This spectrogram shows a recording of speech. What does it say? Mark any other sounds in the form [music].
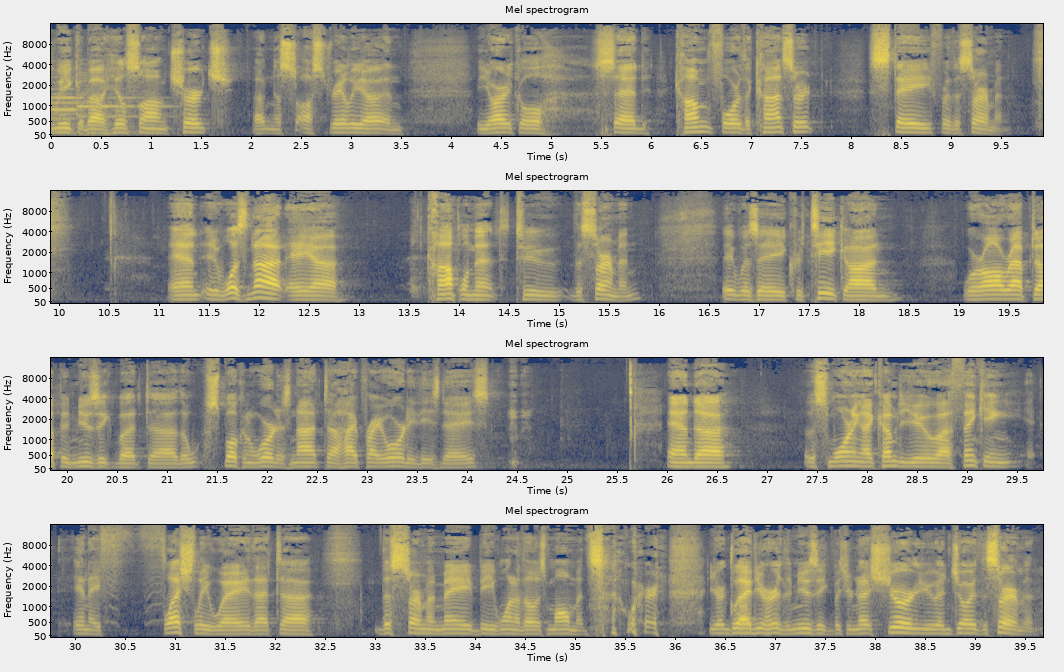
Week about Hillsong Church in Australia, and the article said, Come for the concert, stay for the sermon. And it was not a uh, compliment to the sermon, it was a critique on we're all wrapped up in music, but uh, the spoken word is not a high priority these days. And uh, this morning I come to you uh, thinking in a fleshly way that uh, this sermon may be one of those moments [laughs] where you're glad you heard the music, but you're not sure you enjoyed the sermon.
